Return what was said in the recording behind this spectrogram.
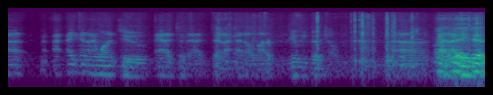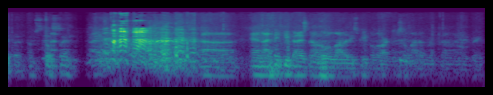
Uh, I, I, and I want to add to that that I had a lot of really good help. Uh, and I Yeah, he think- did, but I'm still saying. Uh, and I think you guys know who a lot of these people are, because a lot of them have gone on to great.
